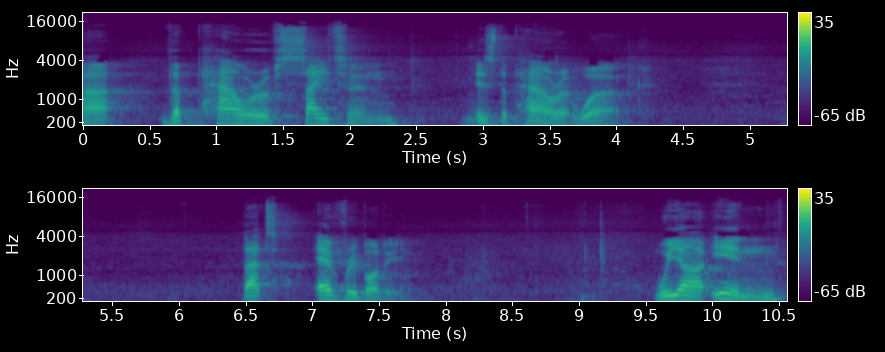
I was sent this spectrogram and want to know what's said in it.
uh, the power of Satan is the power at work. That's everybody. We are in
